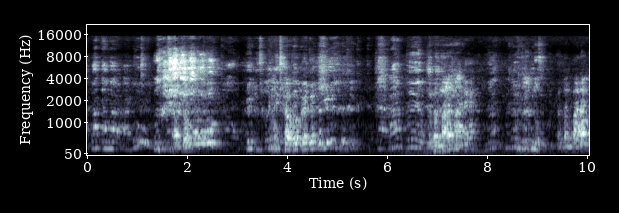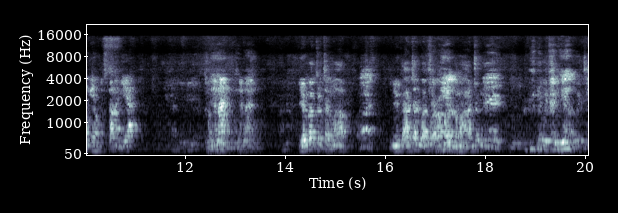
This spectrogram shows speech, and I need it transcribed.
apa tambah aduh Aduh. Nonton bareng ada kan? Nonton bareng yang nostalgia. Mengenang, mengenang. Iya mah kerjaan maaf. Iya ke acan batu sama adeng. Ini lucu dia, lucu.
